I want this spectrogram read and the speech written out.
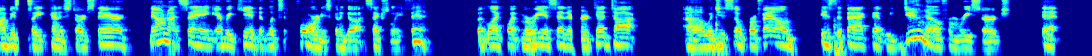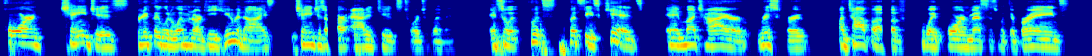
obviously it kind of starts there. Now, I'm not saying every kid that looks at porn is going to go out sexually offend, but like what Maria said in her TED talk, uh, which is so profound, is the fact that we do know from research that porn changes, particularly when women are dehumanized, changes our attitudes towards women. And so it puts puts these kids in a much higher risk group on top of, the way porn messes with their brains.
